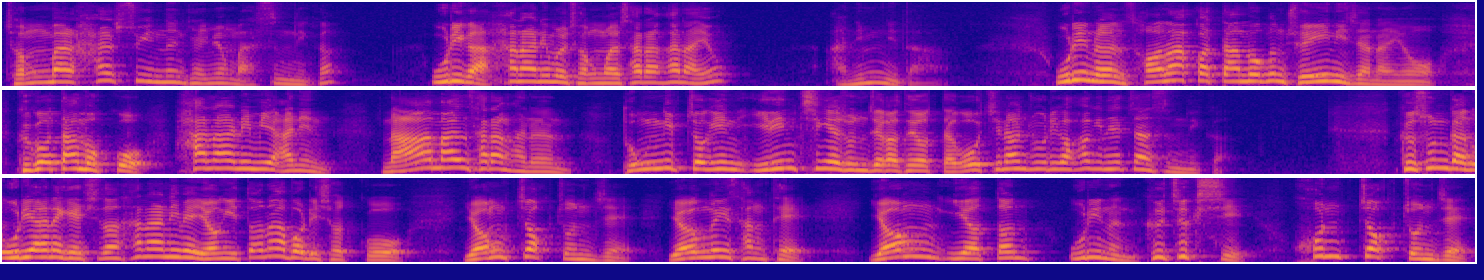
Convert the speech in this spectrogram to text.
정말 할 수 있는 계명 맞습니까? 우리가 하나님을 정말 사랑하나요? 아닙니다. 우리는 선악과 따먹은 죄인이잖아요. 그거 따먹고 하나님이 아닌 나만 사랑하는 독립적인 1인칭의 존재가 되었다고 지난주 우리가 확인했지 않습니까? 그 순간 우리 안에 계시던 하나님의 영이 떠나버리셨고 영적 존재, 영의 상태, 영이었던 우리는 그 즉시 혼적 존재,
